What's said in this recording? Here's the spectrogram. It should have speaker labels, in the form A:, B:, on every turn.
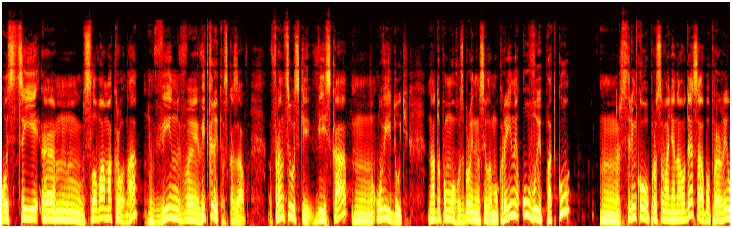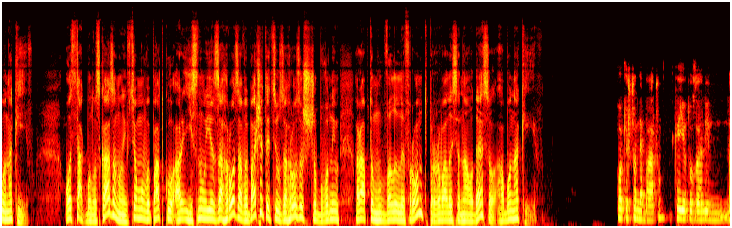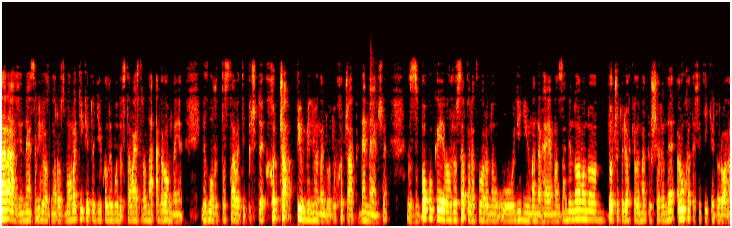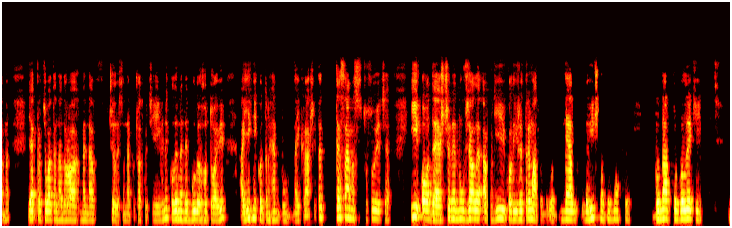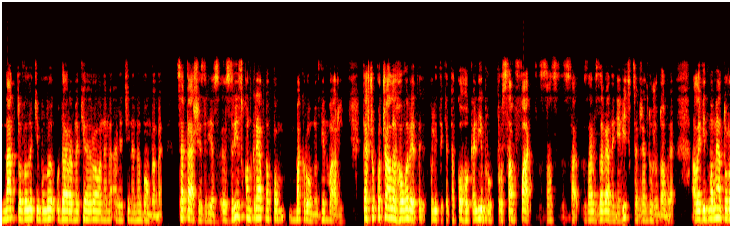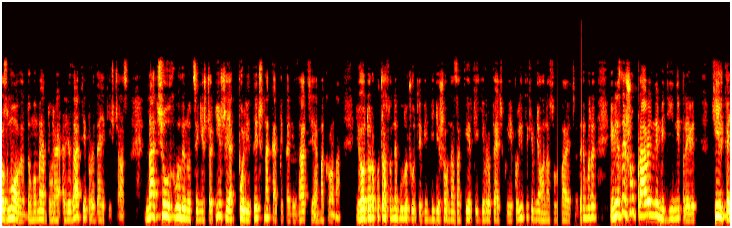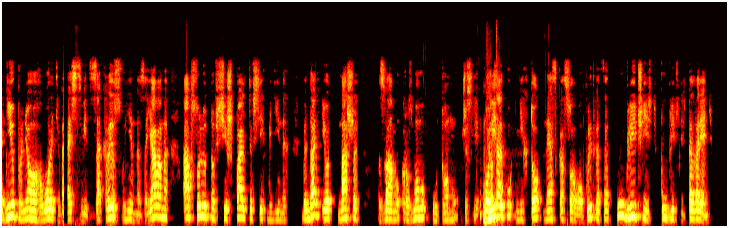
A: ось ці ем, слова Макрона. Він в, відкрито сказав: французькі війська увійдуть на допомогу Збройним силам України у випадку стрімкого просування на Одесу або прориву на Київ. Ось так було сказано, і в цьому випадку існує загроза. Ви бачите цю загрозу, щоб вони раптом ввалили фронт, проривалися на Одесу або на Київ.
B: Поки що не бачу. Київ то взагалі наразі не серйозна розмова. Тільки тоді, коли буде вставай страна огромна і зможуть поставити почти хоча б півмільйона людей, хоча б не менше. З боку Києва вже все перетворено у лінію Маннергейма, заміновано до 4 кілометрів ширини, рухатися тільки дорогами. Як працювати на дорогах, ми навчилися на початку цієї війни, коли ми не були готові, а їхній контингент був найкращий. Те, те саме стосується і Одещини. Ну взяли Авдію, коли вже тримати було нелогічно, надто- бо надто великий, надто великі були ударами керованими авіаційними бомбами. Це перший зріз. Зріз конкретно по Макрону. Він важить. Те, що почали говорити політики такого калібру про сам факт за, за, за заведення військ, це вже дуже добре. Але від моменту розмови до моменту реалізації пройде якийсь час. На цю хвилину це ніщо інше, як політична капіталізація Макрона. Його до року часу не було чути. Він відійшов на заквірки європейської політики. В нього насуваються вибори, і він знайшов правильний медійний привід. Кілька днів про нього говорить весь світ. Закрив своїми заявами абсолютно всі шпальти всіх медійних видань. І от нашу з вами розмову у тому числі.
A: Ну.
B: Політику ніхто не скасовував. Політика це публічність, публічність без варіантів.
